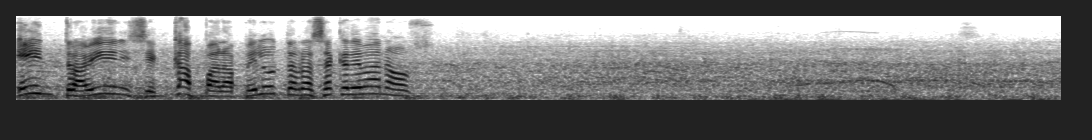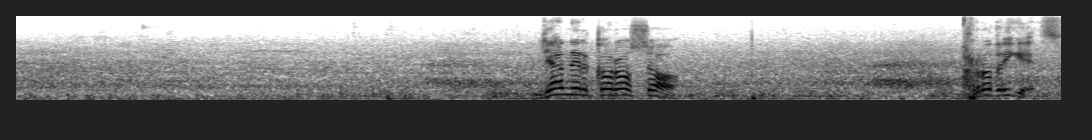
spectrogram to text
Entra bien y se escapa la pelota, la saque de manos. Janer Corozo. Rodríguez.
